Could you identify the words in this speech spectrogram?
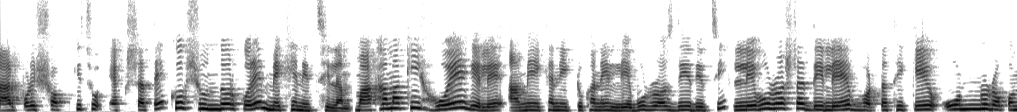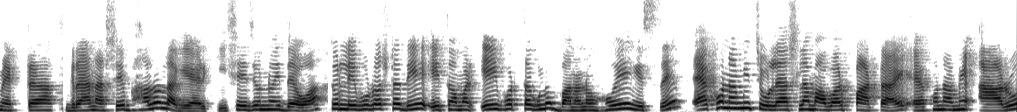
তারপরে সবকিছু একসাথে খুব সুন্দর করে মেখে নিচ্ছিলাম। মাখামাখি হয়ে গেলে আমি এখানে একটুখানি লেবুর রস দিয়ে দিচ্ছি। লেবুর রসটা দিলে ভর্তা থেকে অন্যরকম একটা গ্রান আসে, ভালো লাগে আর কি সেই জন্যই দেওয়া। তো লেবুর রসটা দিয়ে এই তো আমার এই ভর্তাগুলো বানানো হয়ে গেছে। এখন আমি চলে আসলাম আবার পাটায়। এখন আমি আরও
